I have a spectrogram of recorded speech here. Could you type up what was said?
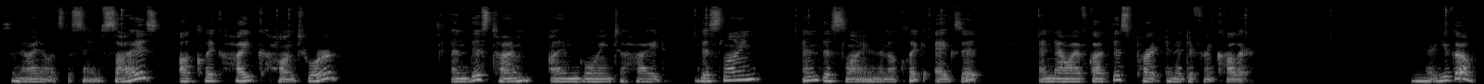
So now I know it's the same size. I'll click Hide Contour, and this time I'm going to hide this line and this line, and then I'll click Exit, and now I've got this part in a different color. There you go.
